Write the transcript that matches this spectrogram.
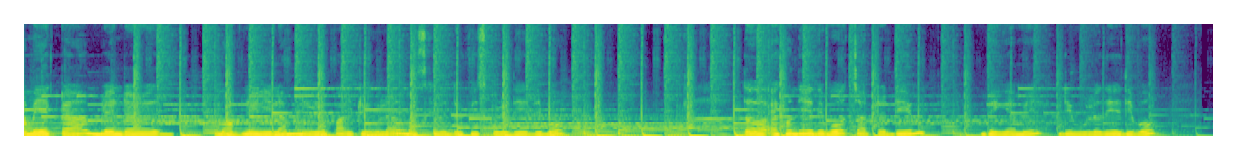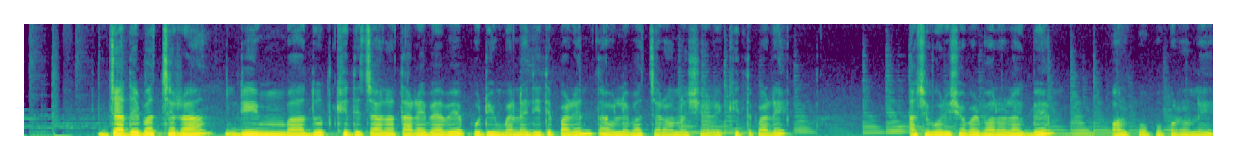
আমি একটা ব্লেন্ডারের মগ নিয়ে নিলাম, নিয়ে পাউরুটিগুলো মাঝখানে দু পিস করে দিয়ে দিব। তো এখন দিয়ে দিব চারটা ডিম, ভেঙে আমি ডিমগুলো দিয়ে দিব। যাদের বাচ্চারা ডিম বা দুধ খেতে চায় না, তারা এভাবে পুডিং বানিয়ে দিতে পারেন। তাহলে বাচ্চারা অনাসারে খেতে পারে। আশা করি সবার ভালো লাগবে। অল্প উপকরণে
